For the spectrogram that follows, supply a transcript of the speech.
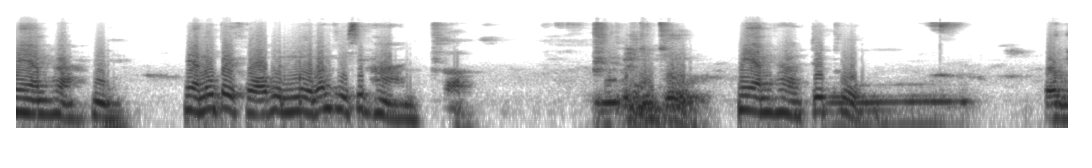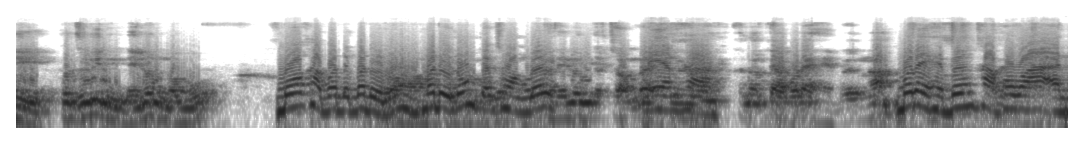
แม่นค่ะนี่เนี่ยหนูไปขอเพิ่นมื้อวันที่สิบห้าครับเป็นทุกทุกแม่นค่ะ จุดถูกตอนนี้คุณสุรินทร์ในลงหนองบุบ่ค่ะบ่ได้บ่ได้ลงบ่ได้ลงจากช่องเลยในลงจากช่องเลยแม่นค่ะขนมเจ้าก็ได้ให้เบิ่งเนาะบ่ได้ให้เบิ่งค่ะเพราะว่าอัน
